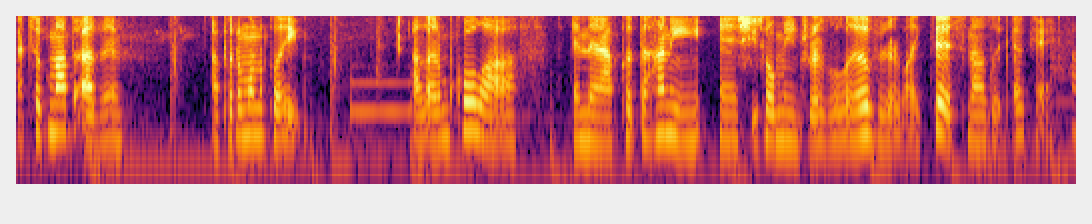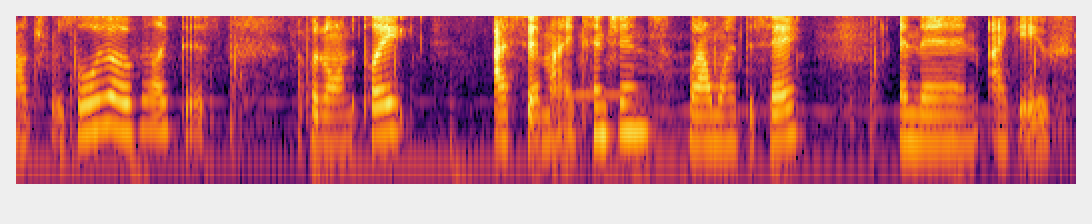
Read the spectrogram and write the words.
I took them out the oven. I put them on a plate. I let them cool off. And then I put the honey and she told me to drizzle it over like this. And I was like, okay, I'll drizzle it over like this. I put it on the plate I said my intentions, what I wanted to say, and then I gave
